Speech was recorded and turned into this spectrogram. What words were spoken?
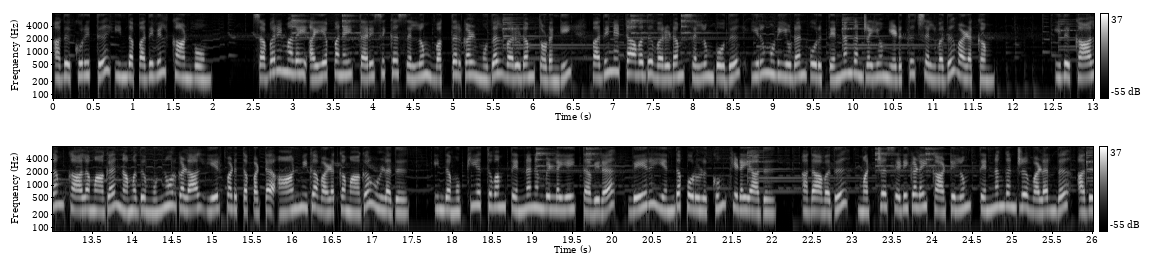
அது குறித்து இந்த பதிவில் காண்போம். சபரிமலை ஐயப்பனை தரிசிக்க செல்லும் பக்தர்கள் முதல் வருடம் தொடங்கி பதினெட்டாவது வருடம் செல்லும்போது இருமுடியுடன் ஒரு தென்னங்கன்றையும் எடுத்துச் செல்வது வழக்கம். இது காலம் காலமாக நமது முன்னோர்களால் ஏற்படுத்தப்பட்ட ஆன்மீக வழக்கமாக உள்ளது. இந்த முக்கியத்துவம் தென்னனம்பிள்ளையை தவிர வேறு எந்த பொருளுக்கும் கிடையாது. அதாவது மற்ற செடிகளை காட்டிலும் தென்னங்கன்று வளர்ந்து அது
